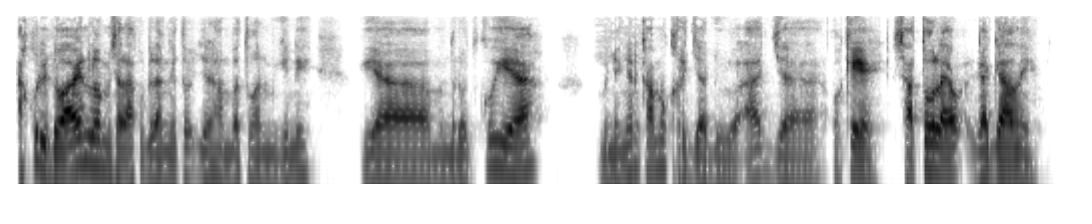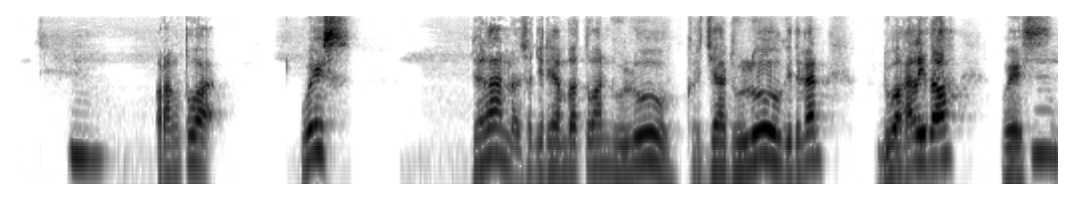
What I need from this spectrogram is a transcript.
aku didoain loh misalnya aku bilang gitu, jadi hamba Tuhan begini, ya menurutku ya mendingan kamu kerja dulu aja. Oke, satu lew gagal nih. Hmm. Orang tua, wis, udah lah, usah jadi hamba Tuhan dulu, kerja dulu gitu kan. Dua hmm. kali toh, wis. Hmm.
